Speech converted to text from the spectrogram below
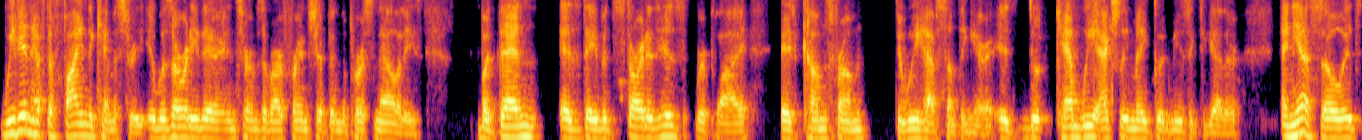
we didn't have to find the chemistry. It was already there in terms of our friendship and the personalities. But then, as David started his reply, it comes from do we have something here? Is do, can we actually make good music together? And yes, yeah, so it's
